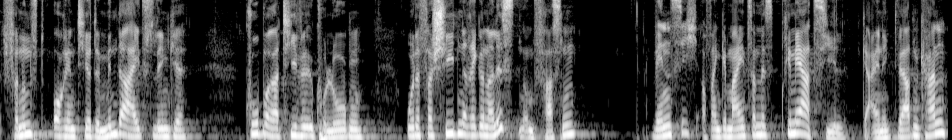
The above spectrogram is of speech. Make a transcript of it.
vernunftorientierte Minderheitslinke, kooperative Ökologen oder verschiedene Regionalisten umfassen, wenn sich auf ein gemeinsames Primärziel geeinigt werden kann.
